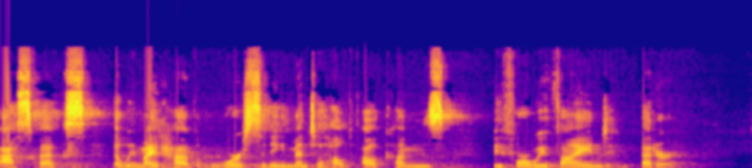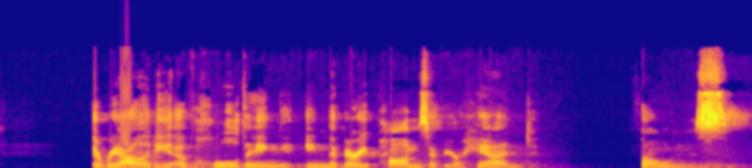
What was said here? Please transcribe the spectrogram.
aspects, that we might have worsening mental health outcomes before we find better. The reality of holding in the very palms of your hand phones,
